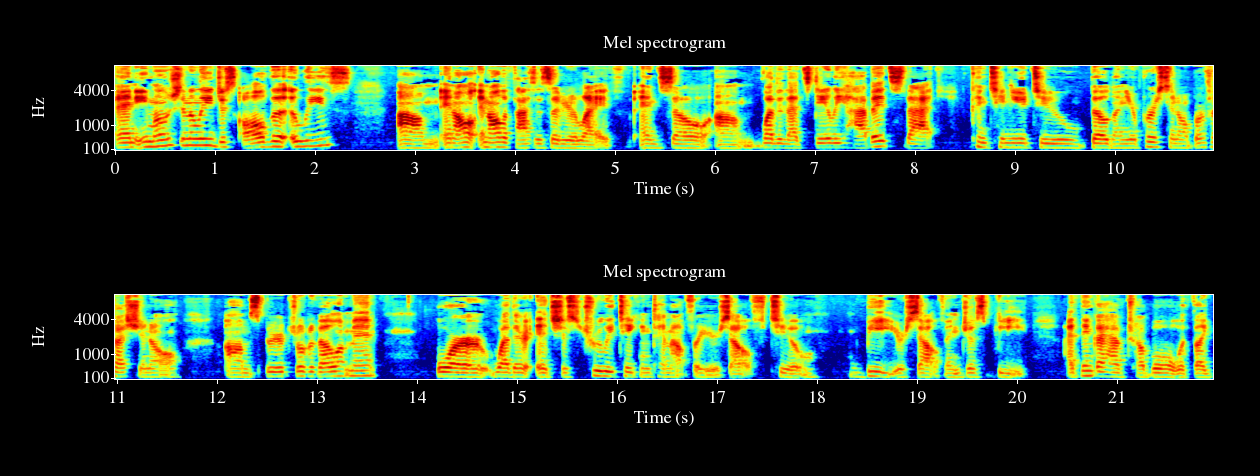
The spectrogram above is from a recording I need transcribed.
and emotionally, just all the Elise, um, in all in all the facets of your life. And so, um, whether that's daily habits that continue to build on your personal, professional, um, spiritual development, or whether it's just truly taking time out for yourself to be yourself and just be. I think I have trouble with like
